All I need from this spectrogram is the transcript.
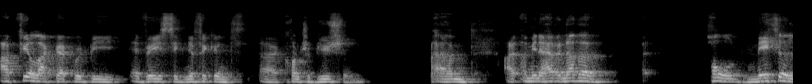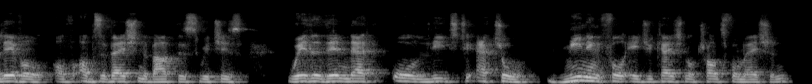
I feel like that would be a very significant uh, contribution. Um, I, I, mean, I have another whole meta level of observation about this, which is whether then that all leads to actual meaningful educational transformation,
